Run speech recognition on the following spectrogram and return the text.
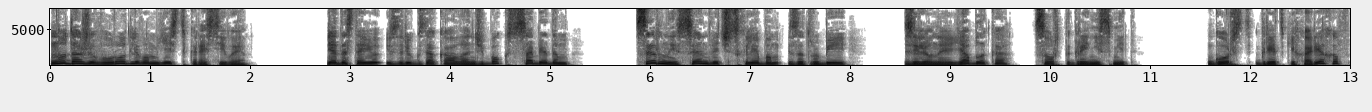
Но даже в уродливом есть красивое. Я достаю из рюкзака ланчбокс с обедом, сырный сэндвич с хлебом из отрубей, зеленое яблоко, сорт Гренни Смит, горсть грецких орехов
